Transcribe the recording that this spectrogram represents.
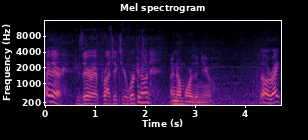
Hi there. Is there a project you're working on? I know more than you. All right.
